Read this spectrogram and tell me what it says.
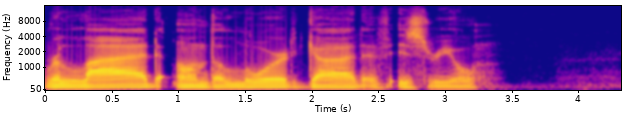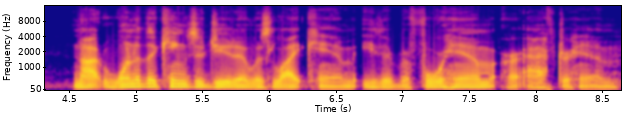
relied on the Lord God of Israel. Not one of the kings of Judah was like him, either before him or after him.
